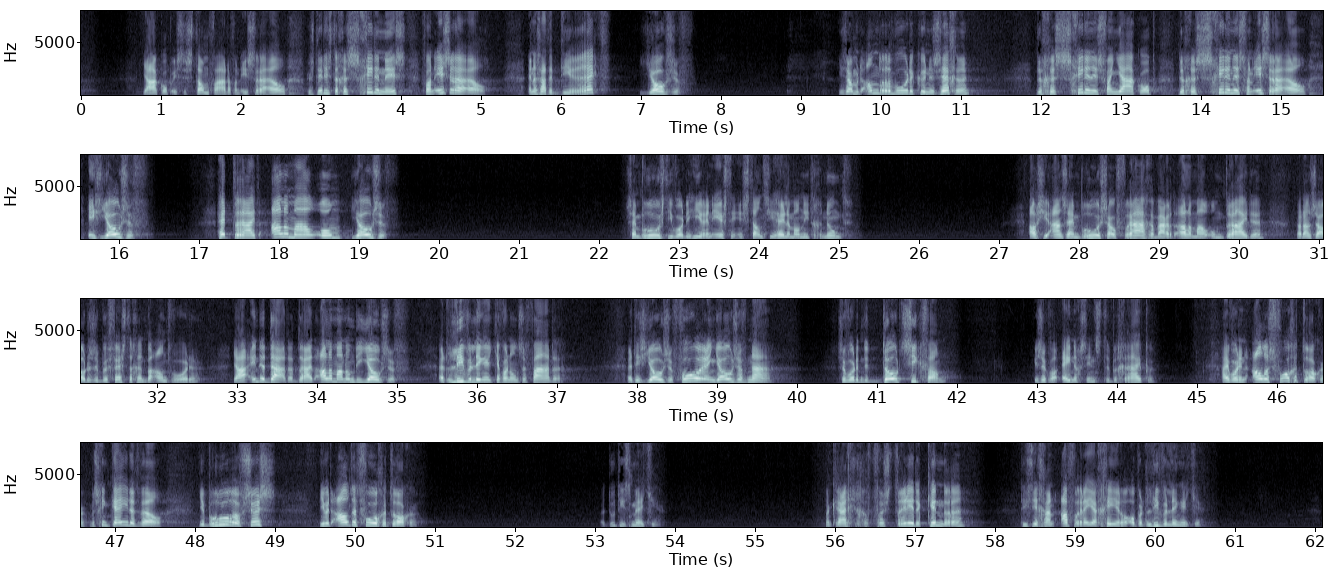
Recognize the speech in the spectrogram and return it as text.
Jacob is de stamvader van Israël. Dus dit is de geschiedenis van Israël. En dan staat er direct Jozef. Je zou met andere woorden kunnen zeggen, de geschiedenis van Jacob, de geschiedenis van Israël is Jozef. Het draait allemaal om Jozef. Zijn broers die worden hier in eerste instantie helemaal niet genoemd. Als je aan zijn broers zou vragen waar het allemaal om draaide, dan zouden ze bevestigend beantwoorden. Ja, inderdaad, het draait allemaal om die Jozef. Het lievelingetje van onze vader. Het is Jozef voor en Jozef na. Ze worden er doodziek van. Is ook wel enigszins te begrijpen. Hij wordt in alles voorgetrokken. Misschien ken je dat wel. Je broer of zus, die wordt altijd voorgetrokken. Het doet iets met je. Dan krijg je gefrustreerde kinderen die zich gaan afreageren op het lievelingetje.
